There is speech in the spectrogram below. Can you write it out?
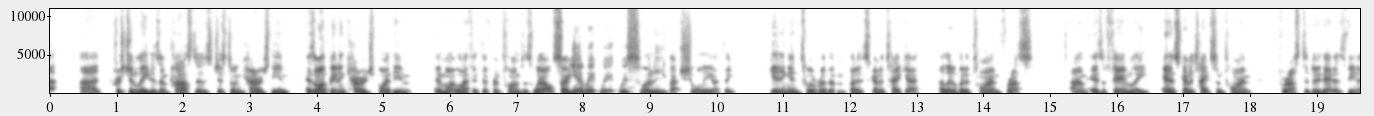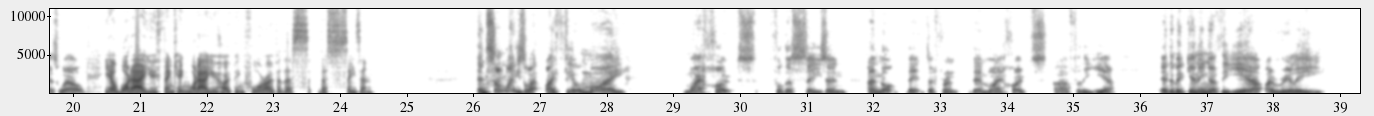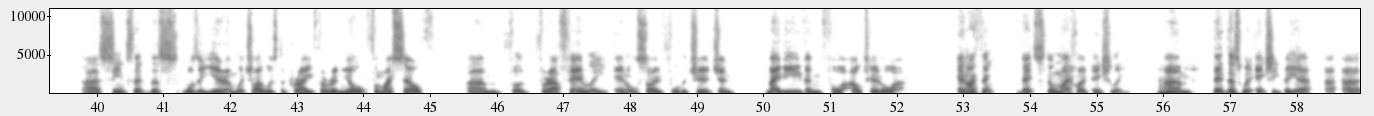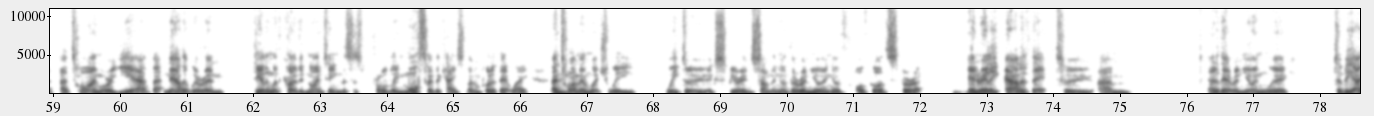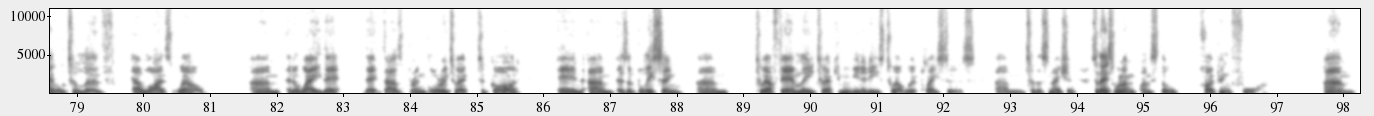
uh, Christian leaders and pastors, just to encourage them, as I've been encouraged by them in my life at different times as well. So yeah, we're we're, we're slowly but surely, I think, getting into a rhythm. But it's going to take a, a little bit of time for us um, as a family, and it's going to take some time for us to do that as Venn as well. Yeah, what are you thinking? What are you hoping for over this this season? In some ways, I, I feel my my hopes for this season are not that different than my hopes uh, for the year. At the beginning of the year, I really uh, sensed that this was a year in which I was to pray for renewal for myself, um, for for our family, and also for the church, and maybe even for Aotearoa. And I think that's still my hope, actually Mhm. um, that this would actually be a, a, a time or a year. But now that we're in dealing with COVID 19, this is probably more so the case, if I can put it that way. A Mm. time in which we we do experience something of the renewing of, of God's Spirit. Mhm. And really, out of that, to um, out of that renewing work, to be able to live our lives well um, in a way that that does bring glory to it, to God and um, is a blessing um, to our family, to our communities, to our workplaces, um, to this nation. So that's what I'm I'm still hoping for. Um,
